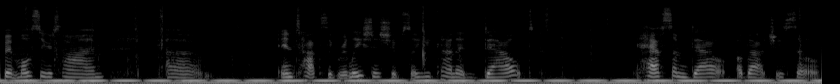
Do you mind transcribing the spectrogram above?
spent most of your time um, in toxic relationships. So you kind of doubt, have some doubt about yourself.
